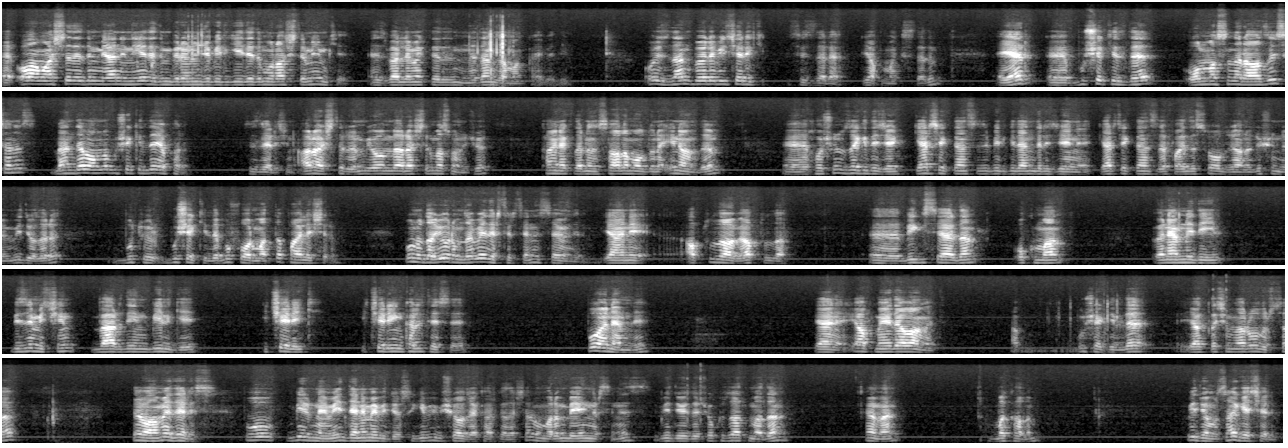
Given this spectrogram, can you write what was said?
E, o amaçla dedim yani niye dedim bir an önce bilgiyi dedim uğraştırmayayım ki. Ezberlemekle dedim neden zaman kaybedeyim. O yüzden böyle bir içerik sizlere yapmak istedim. Eğer e, bu şekilde olmasına razıysanız ben devamlı bu şekilde yaparım. Sizler için araştırırım. Yoğun bir araştırma sonucu kaynaklarının sağlam olduğuna inandığım e, hoşunuza gidecek, gerçekten sizi bilgilendireceğini, gerçekten size faydası olacağını düşündüğüm videoları bu tür bu şekilde bu formatta paylaşırım. Bunu da yorumda belirtirseniz sevinirim. Yani Abdullah abi Abdullah e, bilgisayardan okuman önemli değil. Bizim için verdiğin bilgi, içerik, içeriğin kalitesi bu önemli. Yani yapmaya devam et. Bu şekilde yaklaşımlar olursa devam ederiz. Bu bir nevi deneme videosu gibi bir şey olacak arkadaşlar. Umarım beğenirsiniz. Videoyu da çok uzatmadan hemen bakalım. Videomuza geçelim.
